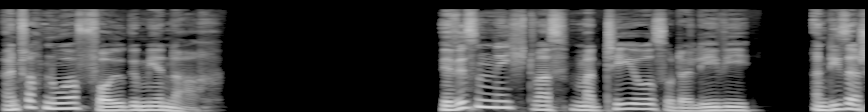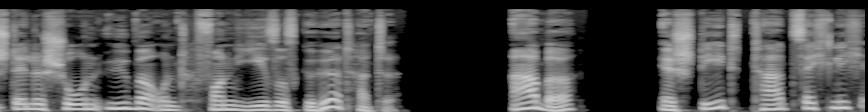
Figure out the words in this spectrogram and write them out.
Einfach nur Folge mir nach. Wir wissen nicht, was Matthäus oder Levi an dieser Stelle schon über und von Jesus gehört hatte. Aber er steht tatsächlich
